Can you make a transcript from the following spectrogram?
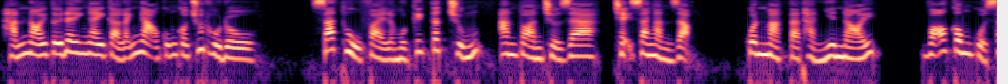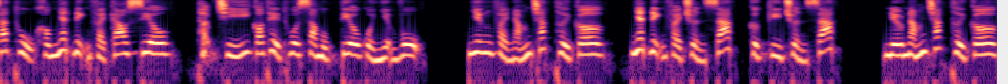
Hắn nói tới đây ngay cả lãnh ngạo cũng có chút hồ đồ. Sát thủ phải là một kích tất chúng, an toàn trở ra, chạy xa ngàn dặm. Quân mạc tà thản nhiên nói. Võ công của sát thủ không nhất định phải cao siêu, thậm chí có thể thua xa mục tiêu của nhiệm vụ. Nhưng phải nắm chắc thời cơ, nhất định phải chuẩn xác, cực kỳ chuẩn xác. Nếu nắm chắc thời cơ,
